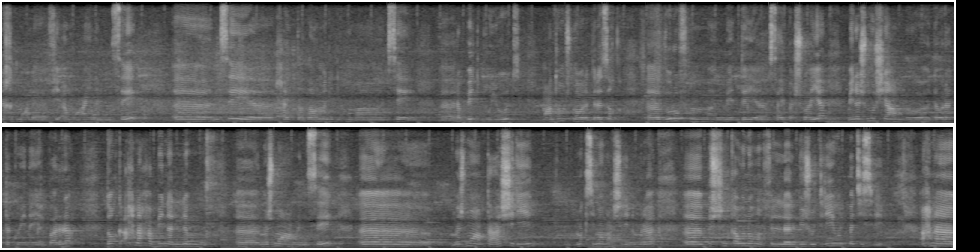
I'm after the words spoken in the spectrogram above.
نخدموا على فئة معينة من النساء آه، نساء حي التضامن اللي هما نساء ربات بيوت ما عندهمش مورد رزق. ظروفهم المادية صعيبة شوية ما ينجموش يعملوا دورات تكوينية لبرا. donc إحنا حبينا نلموا مجموعة من نساء مجموعة متاع 20 maximum 20 امرأة آه، باش نكونوهم في ال bijouterie وال pâtisserie. إحنا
